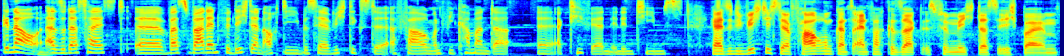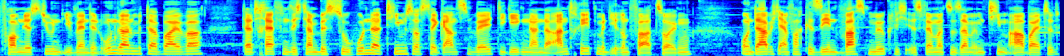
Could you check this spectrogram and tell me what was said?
Genau, also das heißt, äh, was war denn für dich dann auch die bisher wichtigste Erfahrung und wie kann man da äh, aktiv werden in den Teams? Ja, also die wichtigste Erfahrung, ganz einfach gesagt, ist für mich, dass ich beim Formula Student Event in Ungarn mit dabei war. Da treffen sich dann bis zu 100 Teams aus der ganzen Welt, die gegeneinander antreten mit ihren Fahrzeugen. Und da habe ich einfach gesehen, was möglich ist, wenn man zusammen im Team arbeitet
